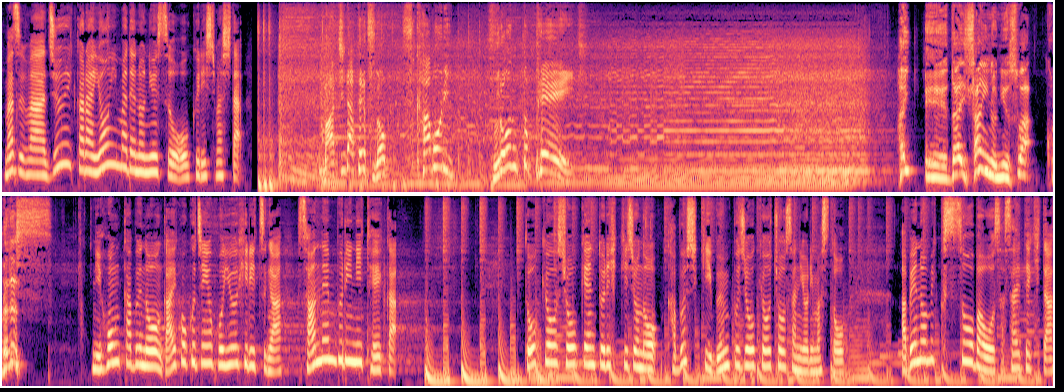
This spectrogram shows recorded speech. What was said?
まずは10位から4位までのニュースをお送りしました。町田鉄の深掘りフロントページはい、えー、第3位のニュースはこれです。日本株の外国人保有比率が3年ぶりに低下。東京証券取引所の株式分布状況調査によりますと、アベノミクス相場を支えてきた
